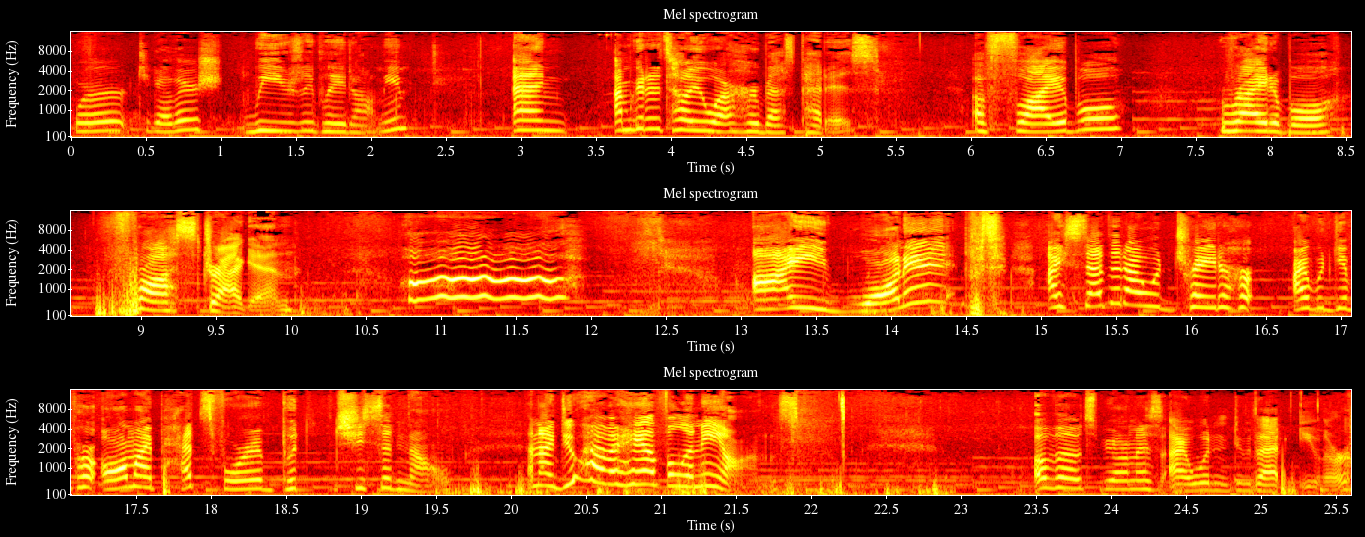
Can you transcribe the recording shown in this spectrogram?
we're together, we usually play Adopt Me. And I'm going to tell you what her best pet is a flyable, rideable frost dragon. Ah! I want it. I said that I would trade her I would give her all my pets for it, but she said no. And I do have a handful of neons. Although, to be honest, I wouldn't do that either.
